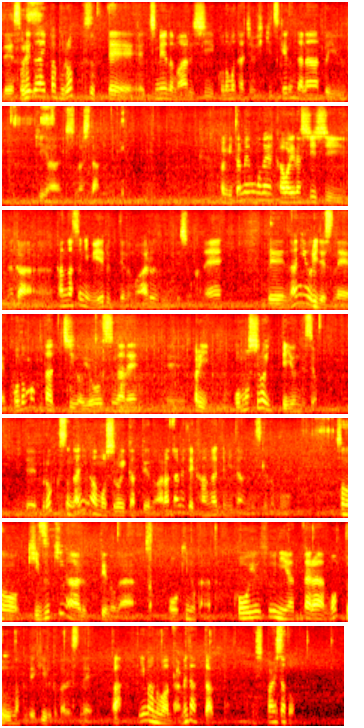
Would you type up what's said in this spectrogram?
で、それぐらいやっぱブロックスって知名度もあるし、子供たちを引きつけるんだなという気がしました。まあ、見た目もね、可愛らしいし、なんか簡単そうに見えるっていうのもあるんでしょうかね。で何よりですね子どもたちの様子がね、えやっぱり面白いって言うんですよ。でブロックス何が面白いかっていうのを改めて考えてみたんですけどもその気づきがあるっていうのが大きいのかなとこういうふうにやったらもっとうまくできるとかですねあ今のはダメだった失敗したと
